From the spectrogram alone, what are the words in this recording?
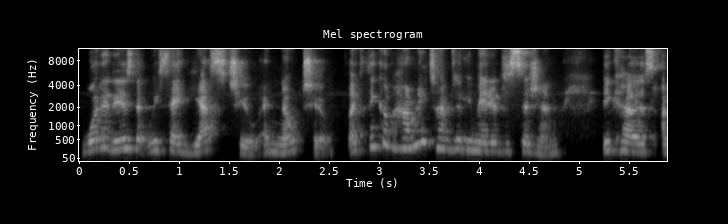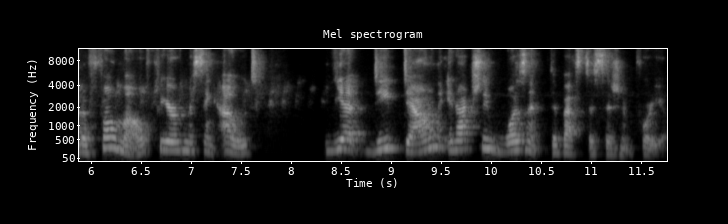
what it is that we say yes to and no to. Like, think of how many times have you made a decision because out of FOMO, fear of missing out, yet deep down, it actually wasn't the best decision for you.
